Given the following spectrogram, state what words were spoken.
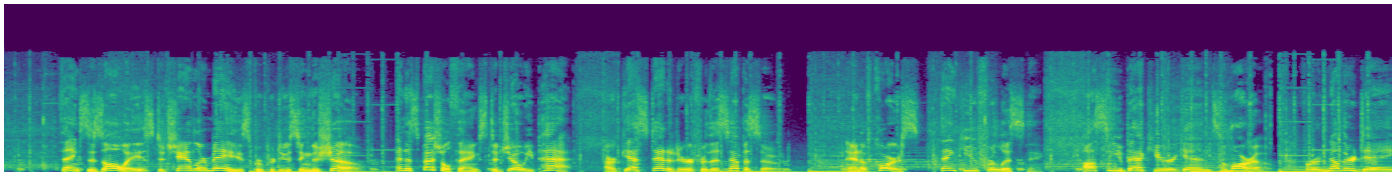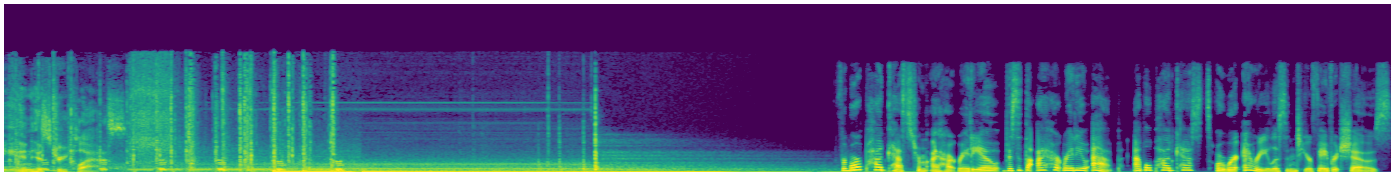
Thanks as always to Chandler Mayes for producing the show, and a special thanks to Joey Pat, our guest editor for this episode. And of course, thank you for listening. I'll see you back here again tomorrow for another day in history class. For more podcasts from iHeartRadio, visit the iHeartRadio app, Apple Podcasts, or wherever you listen to your favorite shows.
